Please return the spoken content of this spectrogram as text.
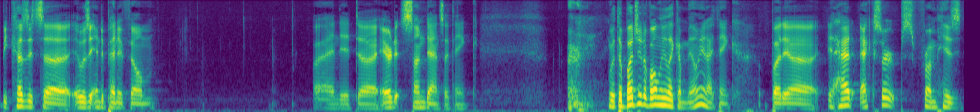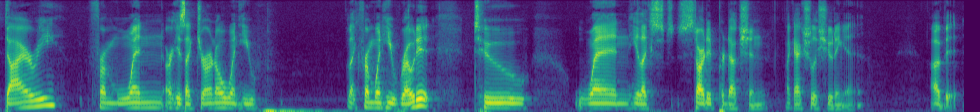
because it's a it was an independent film and it uh, aired at Sundance, I think, with a budget of only like a million, I think. But uh, it had excerpts from his diary from when, or his like journal when he, like from when he wrote it to when he like st- started production, like actually shooting it, of it.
